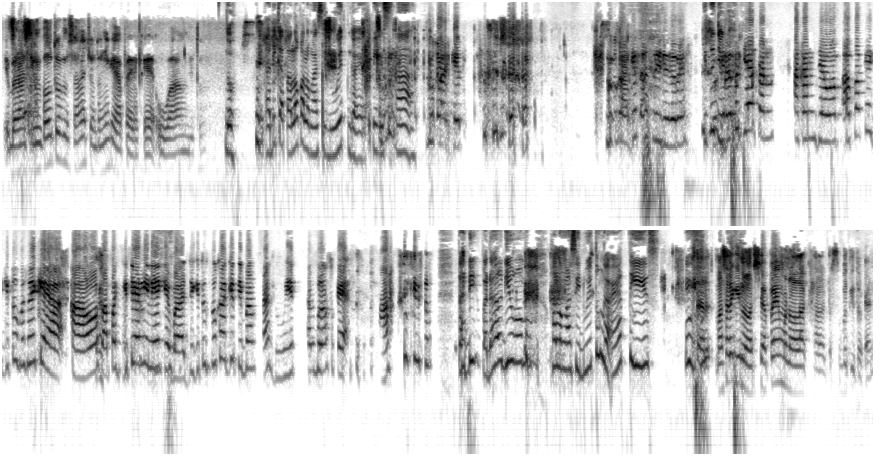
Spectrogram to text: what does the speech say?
Ya, barang simple tuh misalnya contohnya kayak apa ya? Kayak uang gitu Loh, tadi kata lo kalau ngasih duit nggak etis. Nah, gue kaget gue kaget asli dengernya Itu Gua kira juga- tuh dia akan akan jawab apa kayak gitu misalnya kayak kaos apa gitu ya ini ya kayak baju gitu gue kaget dia bilang ah duit kan gue langsung kayak ah gitu tadi padahal dia ngomong kalau ngasih duit tuh nggak etis. Bentar, masalah gini loh, siapa yang menolak hal tersebut gitu kan?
